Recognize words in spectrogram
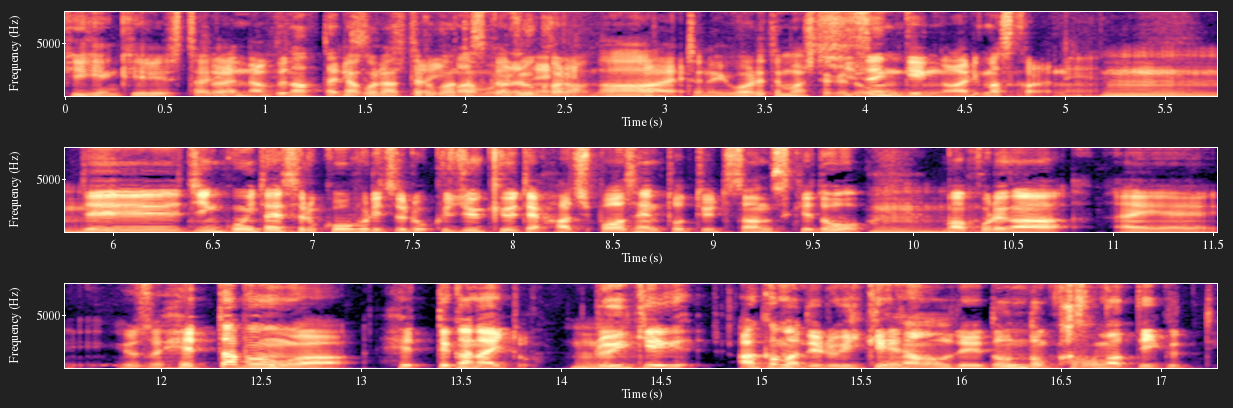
期限切れてたり、それは亡くなったり亡くなってる方もいるからなっていうの言われてましたけど。自然源がありますからね。うん。で、人口に対する交付率69.8%って言ってたんですけど、うんまあ、これが、えー要するに減った分は減ってかないと、うん累計、あくまで累計なので、どんどん重なっていくって、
